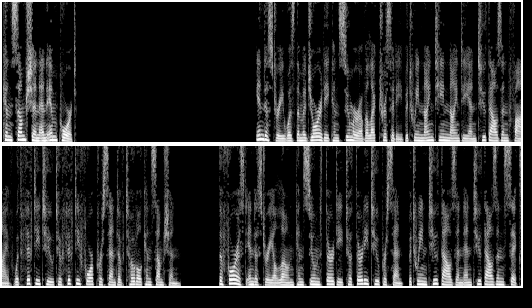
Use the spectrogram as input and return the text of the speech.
Consumption and import. Industry was the majority consumer of electricity between 1990 and 2005 with 52 to 54% of total consumption. The forest industry alone consumed 30 to 32% between 2000 and 2006,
